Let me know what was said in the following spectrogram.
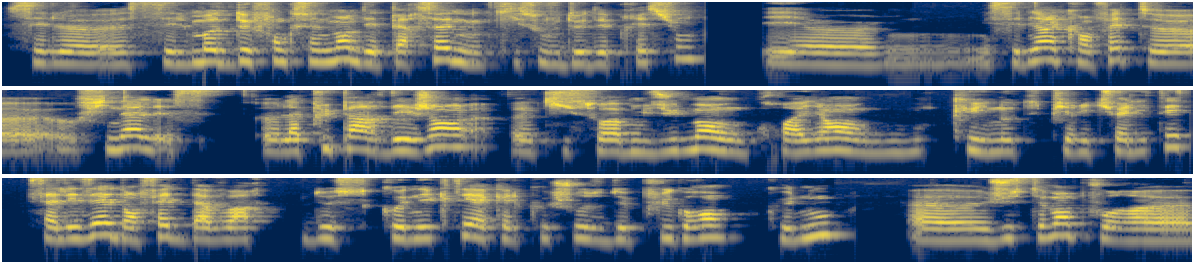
c'est le c'est le mode de fonctionnement des personnes qui souffrent de dépression et euh, c'est bien qu'en fait euh, au final euh, la plupart des gens qui soient musulmans ou croyants ou qui aient une autre spiritualité, ça les aide en fait d'avoir de se connecter à quelque chose de plus grand que nous euh, justement pour euh,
